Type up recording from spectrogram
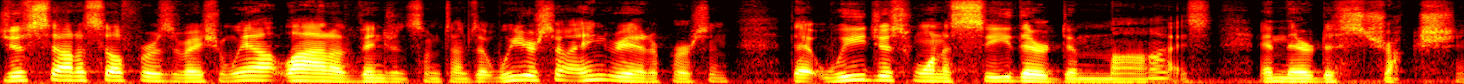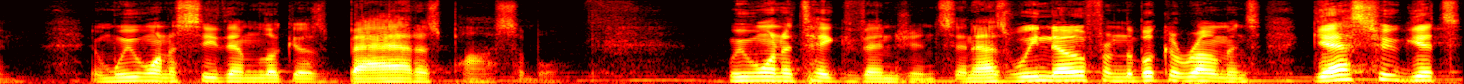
just out of self-preservation. We lie out of vengeance sometimes that we are so angry at a person that we just want to see their demise and their destruction. And we want to see them look as bad as possible. We want to take vengeance. And as we know from the book of Romans, guess who gets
